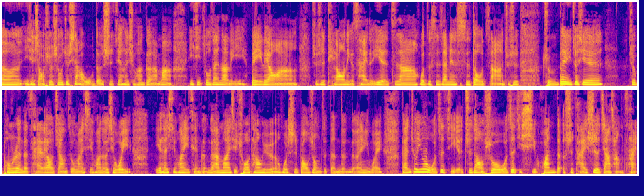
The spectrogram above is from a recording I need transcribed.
嗯、以前小学的时候，就下午的时间，很喜欢跟阿嬷一起坐在那里备料啊，就是挑那个菜的叶子啊，或者是在那边撕豆子啊，就是准备这些。就烹饪的材料这样子，我蛮喜欢的，而且我也也很喜欢以前可能跟阿嬷一起搓汤圆或是包粽子等等的。Anyway，反正就因为我自己也知道说，我自己喜欢的是台式的家常菜，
